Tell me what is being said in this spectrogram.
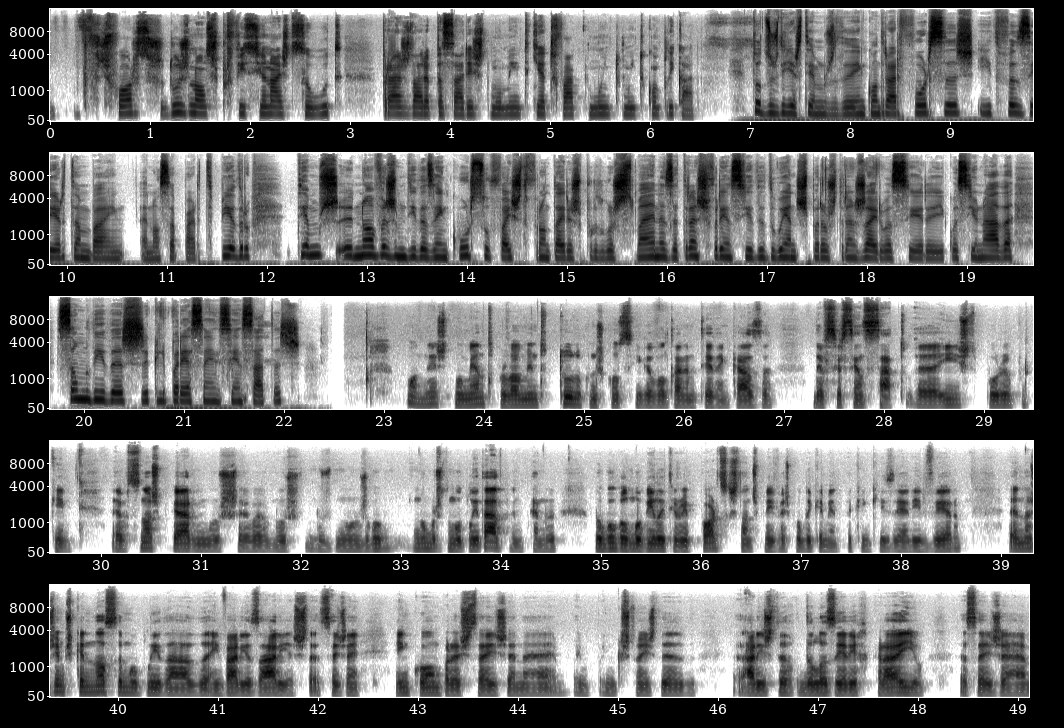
esforços dos nossos profissionais de saúde para ajudar a passar este momento que é de facto muito, muito complicado. Todos os dias temos de encontrar forças e de fazer também a nossa parte. Pedro, temos eh, novas medidas em curso, o fecho de fronteiras por duas semanas, a transferência de doentes para o estrangeiro a ser equacionada. São medidas que lhe parecem sensatas? Bom, neste momento, provavelmente tudo o que nos consiga voltar a meter em casa deve ser sensato. Uh, isto por, porquê? Uh, se nós pegarmos uh, nos, nos, nos, números de mobilidade, por exemplo, no Google Mobility Reports, que estão disponíveis publicamente para quem quiser ir ver, eh, nós vemos que a nossa mobilidade em várias áreas, seja em compras, seja na, em, questões de, de áreas de, de, lazer e recreio, seja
